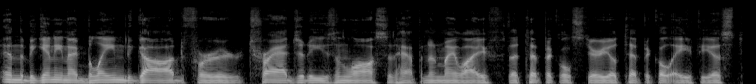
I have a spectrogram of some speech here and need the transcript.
in the beginning, I blamed God for tragedies and loss that happened in my life, the typical stereotypical atheist.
